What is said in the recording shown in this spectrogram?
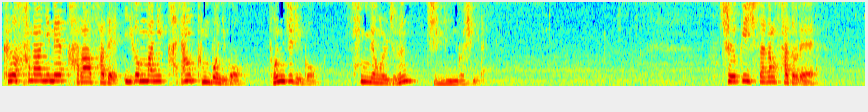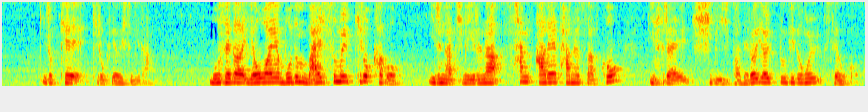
그 하나님의 가라사대 이것만이 가장 근본이고 본질이고 생명을 주는 진리인 것입니다. 출애굽기 24장 4절에 이렇게 기록되어 있습니다. 모세가 여호와의 모든 말씀을 기록하고 이른 아침에 일어나 산 아래 단을 쌓고 이스라엘 12지파대로 12기둥을 세우고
